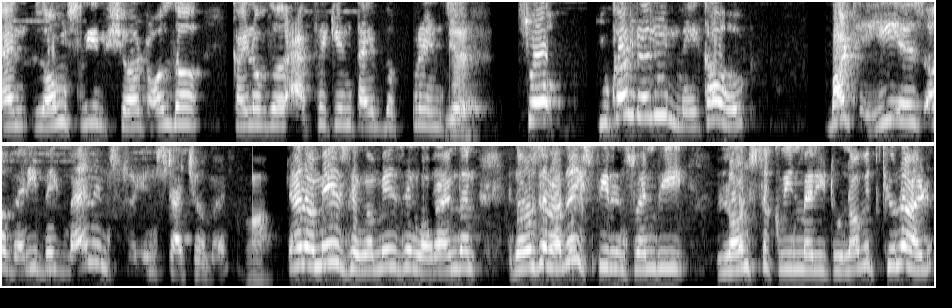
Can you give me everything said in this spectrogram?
and long sleeve shirt, all the kind of the African type, the prints. yes. So you can't really make out, but he is a very big man in st- in stature, man. Wow. And amazing, amazing aura. And then there was another experience when we launched the Queen Mary 2. Now with Cunard,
